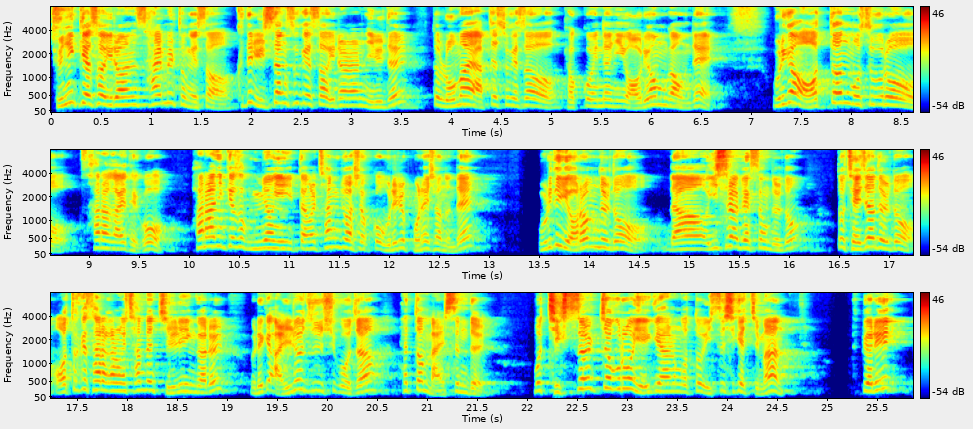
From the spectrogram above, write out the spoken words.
주님께서 이런 삶을 통해서 그들 일상 속에서 일어나는 일들 또 로마의 압제 속에서 겪고 있는 이 어려움 가운데 우리가 어떤 모습으로 살아가야 되고 하나님께서 분명히 이 땅을 창조하셨고 우리를 보내셨는데 우리도 여러분들도 나 이스라엘 백성들도 또 제자들도 어떻게 살아가는 것이 참된 진리인가를 우리에게 알려주시고자 했던 말씀들 뭐 직설적으로 얘기하는 것도 있으시겠지만 특별히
